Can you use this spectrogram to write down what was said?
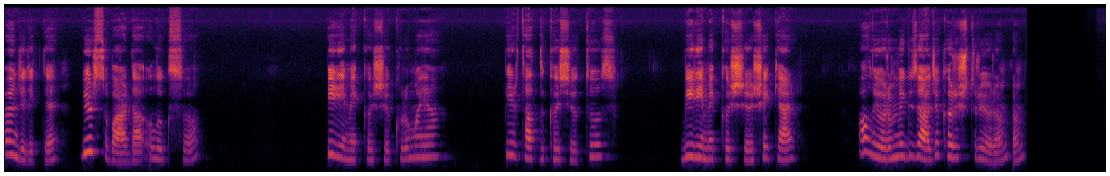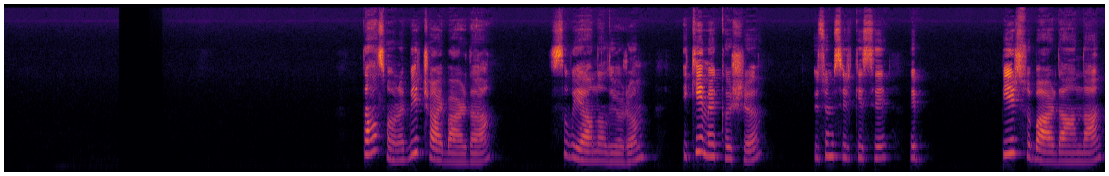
öncelikle 1 su bardağı ılık su, 1 yemek kaşığı kuru maya, 1 tatlı kaşığı tuz, 1 yemek kaşığı şeker alıyorum ve güzelce karıştırıyorum. Daha sonra bir çay bardağı sıvı yağını alıyorum. 2 yemek kaşığı üzüm sirkesi ve 1 su bardağından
